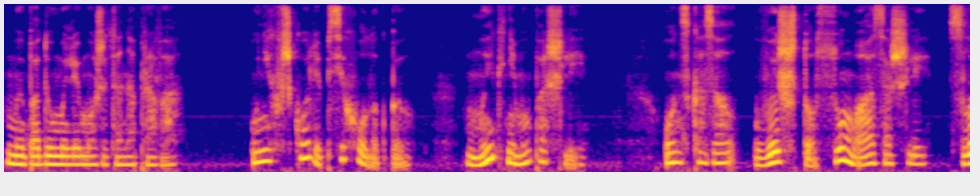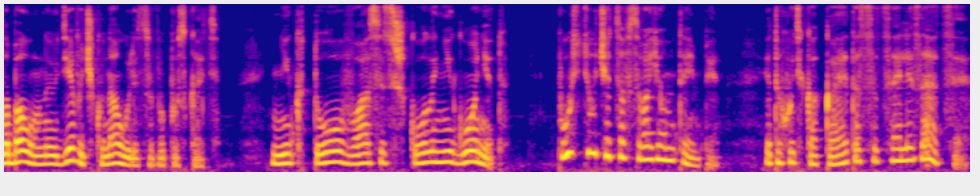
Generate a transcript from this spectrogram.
Мы подумали, может, она права. У них в школе психолог был. Мы к нему пошли. Он сказал, «Вы что, с ума сошли? Слабоумную девочку на улицу выпускать. Никто вас из школы не гонит. Пусть учится в своем темпе. Это хоть какая-то социализация.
